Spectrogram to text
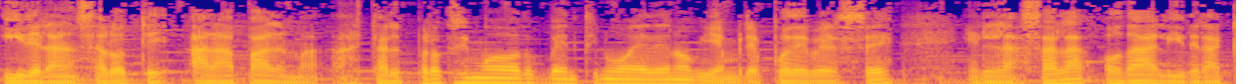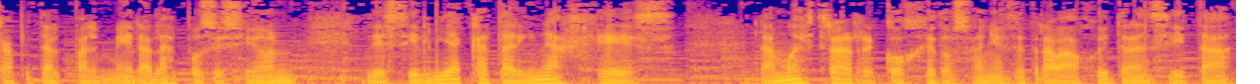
y de Lanzarote a La Palma. Hasta el próximo 29 de noviembre puede verse en la sala Odali de la capital palmera la exposición de Silvia Catarina Gess. La muestra recoge dos años de trabajo y transita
